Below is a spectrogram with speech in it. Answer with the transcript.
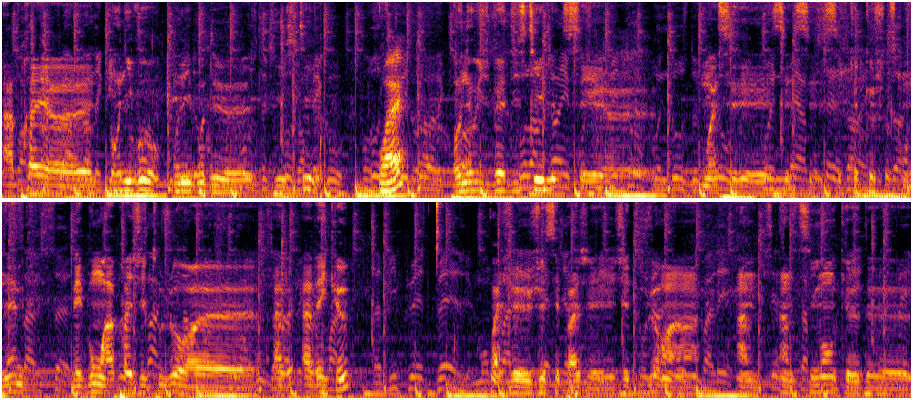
après, euh, au niveau, au niveau de, du style, Ouais. au niveau du style, c'est moi c'est quelque chose qu'on aime. Mais bon après j'ai toujours euh, avec, eux, ouais, je, je sais pas, j'ai j'ai toujours un, un, un petit manque de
